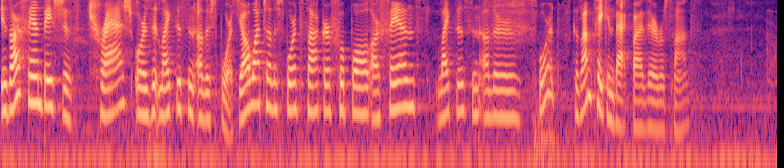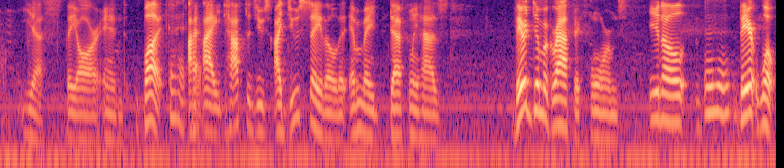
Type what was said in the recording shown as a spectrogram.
Is our fan base just trash, or is it like this in other sports? Y'all watch other sports, soccer, football. Are fans like this in other sports? Because I'm taken back by their response. Yes, they are, and but ahead, I, I have to do I do say though that MMA definitely has their demographic forms. You know, Mm-hmm. they're well.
